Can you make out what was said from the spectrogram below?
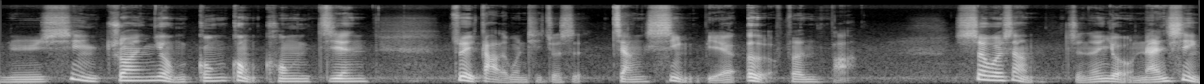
女性专用公共空间最大的问题就是将性别二分法，社会上只能有男性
